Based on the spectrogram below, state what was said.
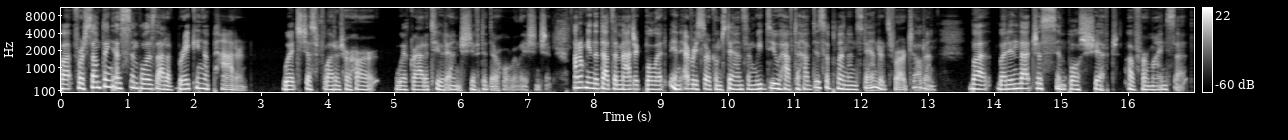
But for something as simple as that of breaking a pattern, which just flooded her heart with gratitude and shifted their whole relationship. I don't mean that that's a magic bullet in every circumstance, and we do have to have discipline and standards for our children. But but in that just simple shift of her mindset,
